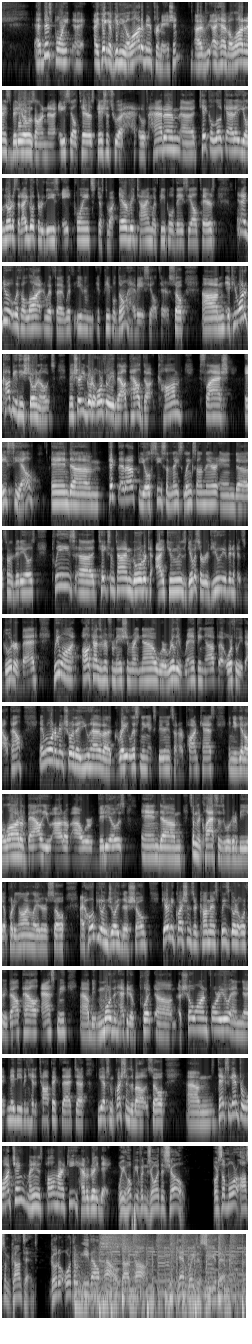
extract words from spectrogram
at this point, I think I've given you a lot of information. I've, I have a lot of nice videos on uh, ACL tears, patients who have, had them. Uh, take a look at it. You'll notice that I go through these eight points just about every time with people with ACL tears. And I do it with a lot with uh, with even if people don't have ACL tears. So um, if you want a copy of these show notes, make sure you go to orthoevalpal.com slash ACL and um, pick that up. You'll see some nice links on there and uh, some of the videos. Please uh, take some time, go over to iTunes, give us a review, even if it's good or bad. We want all kinds of information right now. We're really ramping up uh, Ortho Eval Pal, and we want to make sure that you have a great listening experience on our podcast and you get a lot of value out of our videos and um, some of the classes we're going to be uh, putting on later. So I hope you enjoyed this show. If you have any questions or comments, please go to Ortho Eval Pal, ask me. I'll be more than happy to put um, a show on for you and uh, maybe even hit a topic that uh, you have some questions about. So um, thanks again for watching. My name is Paul Marquis. Have a great day. We hope you've enjoyed the show. For some more awesome content, go to orthoevalpal.com. Can't wait to see you there.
